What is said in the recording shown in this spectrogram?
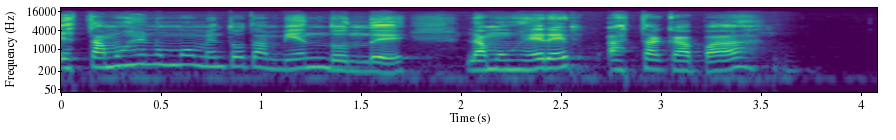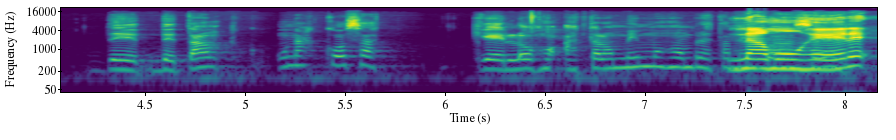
estamos en un momento también donde la mujer es hasta capaz de, de tan, unas cosas que los, hasta los mismos hombres también La mujer hacer.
